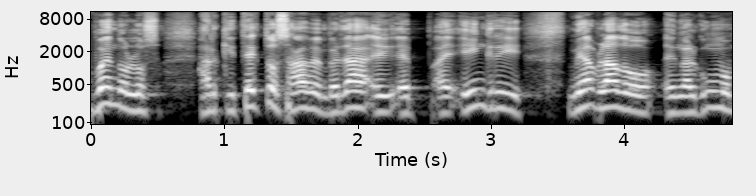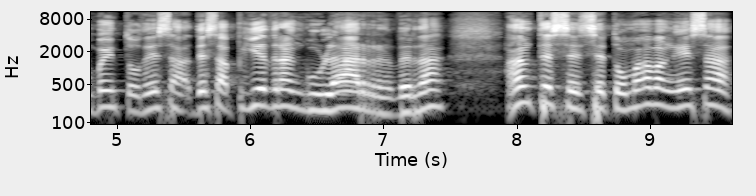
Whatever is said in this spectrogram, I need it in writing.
bueno, los arquitectos saben, ¿verdad? Eh, eh, Ingrid me ha hablado en algún momento de esa, de esa piedra angular, ¿verdad? Antes se, tomaban esa,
